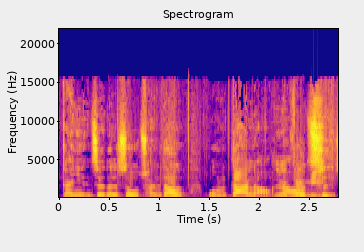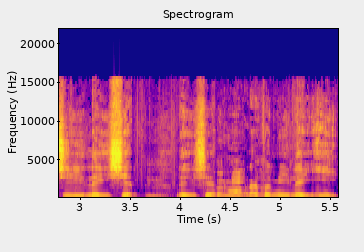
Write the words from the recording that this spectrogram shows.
干眼症的时候传到我们大脑，然后刺激泪腺，泪腺啊来分泌泪液。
